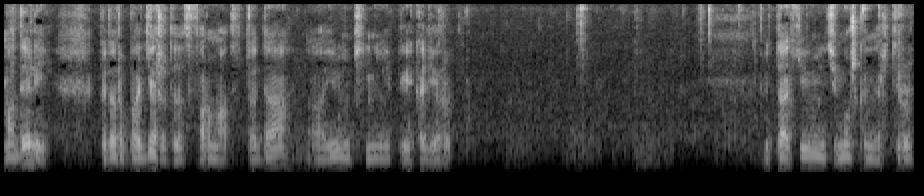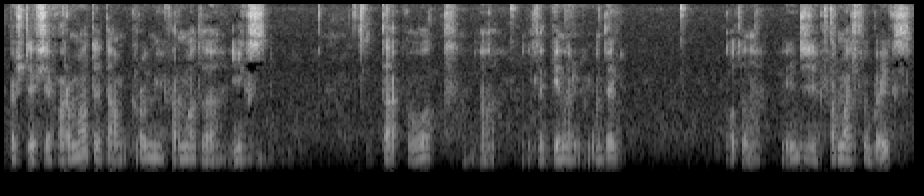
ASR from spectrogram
моделей, который поддержит этот формат, тогда а, Unity не перекодирует. Итак, Unity может конвертировать почти все форматы, там, кроме формата X. Так, вот, закинули модель. Вот она, видите, в формате FBX.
